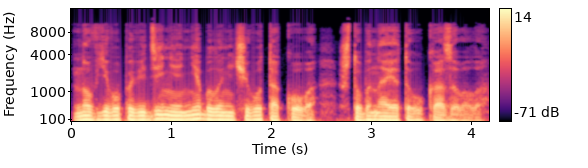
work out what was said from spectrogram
Но в его поведении не было ничего такого, чтобы на это указывало.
